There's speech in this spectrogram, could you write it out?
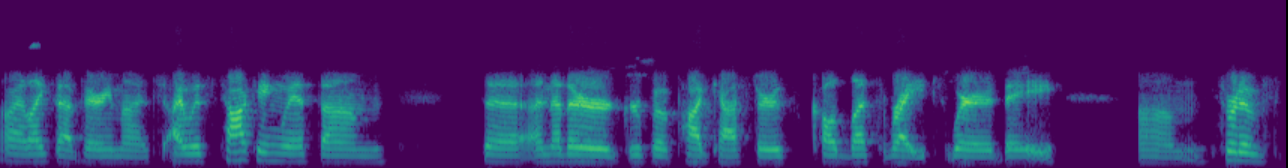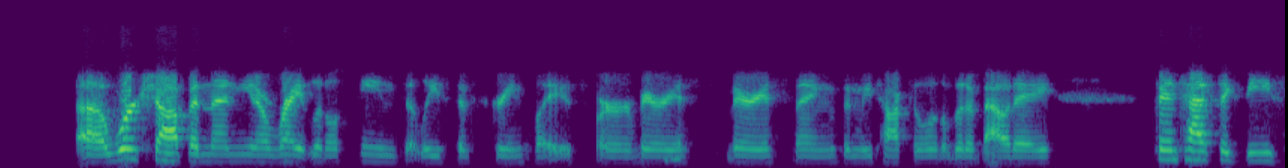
Oh, I like that very much. I was talking with um, the another group of podcasters called Let's Write, where they um, sort of uh, workshop and then you know write little scenes at least of screenplays for various various things. And we talked a little bit about a Fantastic Beasts.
